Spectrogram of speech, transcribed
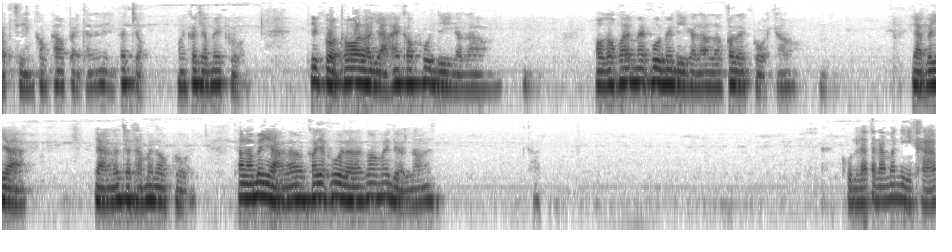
กับเสียงของเขาไปเท่านั้นเองก็จบ มันก็จะไม่โกรธที่โกรธเพราะว่าเราอยากให้เขาพูดดีกับเรา พอเขาไม่พูดไม่ดีกับเรา เราก็เลยโกรธเขาอยากไปอยากอยากแล้วจะทำให้เราโกรธถ้าเราไม่อยากแล้วเขาจะพูดแล้วก็ไม่เดือดร้อนคุณรัตนมณีครับ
